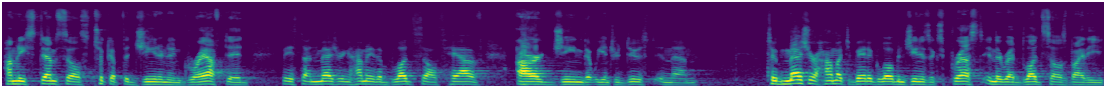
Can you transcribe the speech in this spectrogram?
How many stem cells took up the gene and engrafted based on measuring how many of the blood cells have our gene that we introduced in them to measure how much beta globin gene is expressed in the red blood cells by the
